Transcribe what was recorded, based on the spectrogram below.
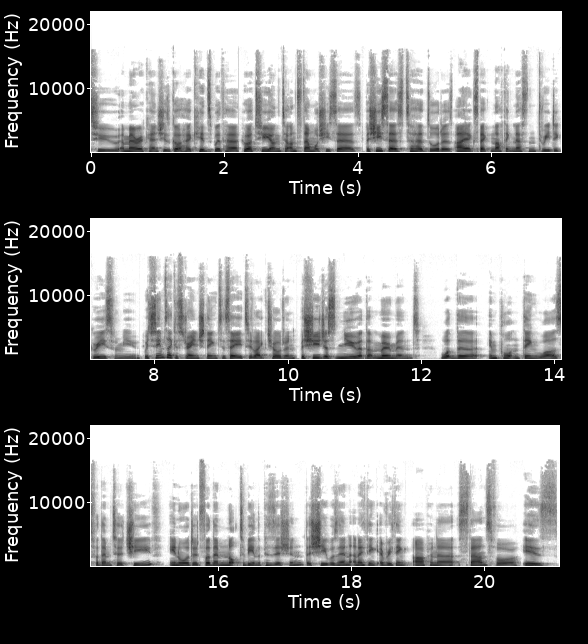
to America and she's got her kids with her who are too young to understand what she says, but she says to her daughters, I expect nothing less than three degrees from you, which seems like a strange thing to say to like children, but she just knew at that moment what the important thing was for them to achieve in order for them not to be in the position that she was in. And I think everything Aparna stands for is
